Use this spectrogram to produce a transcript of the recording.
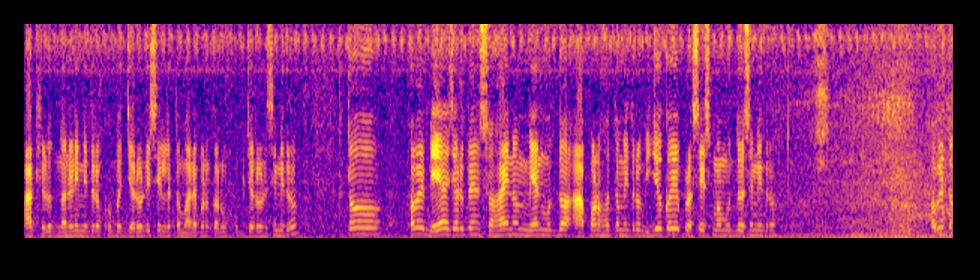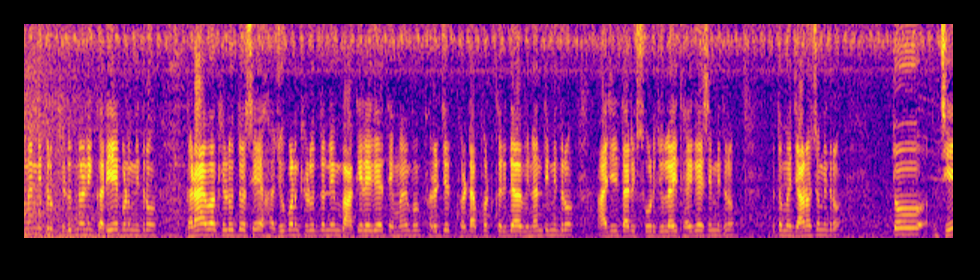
આ ખેડૂત નોંધણી મિત્રો ખૂબ જ જરૂરી છે, એટલે તમારે પણ કરવું ખૂબ જરૂરી છે મિત્રો. તો હવે બે હજાર રૂપિયાની સહાયનો મેન મુદ્દો આ પણ હતો મિત્રો. બીજો કયો પ્રોસેસમાં મુદ્દો છે મિત્રો? હવે તમે મિત્રો ખેડૂત નોંધણી કરીએ પણ મિત્રો, ઘણા એવા ખેડૂતો છે, હજુ પણ ખેડૂતોને બાકી રહી ગયા તેમાં પણ ફરજિયાત ફટાફટ કરી દેવા વિનંતી મિત્રો. આજની તારીખ સોળ જુલાઈ થઈ ગઈ છે મિત્રો. તો તમે જાણો છો મિત્રો? તો જે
